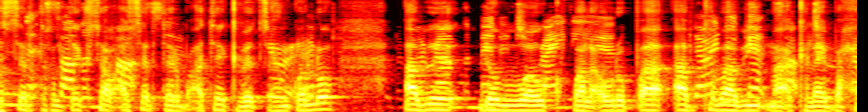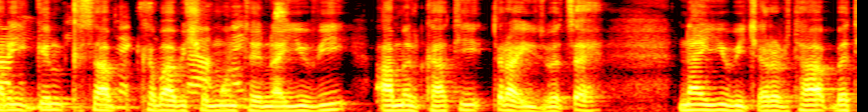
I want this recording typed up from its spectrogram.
ዓሰርተ ክልተ ክሳብ ዓሰርተ ኣርባዕተ ክበጽሕ እንከሎ ኣብ ደቡባዊ ክፋል ኣውሮጳ ኣብ ከባቢ ማእከላይ ባሕሪ ግን ክሳብ ከባቢ ሸሞንተ ናይ ዩቪ ኣመልካቲ ጥራይ እዩ ዝበጽሕ። ናይ ዩቪ ጨረርታ በቲ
